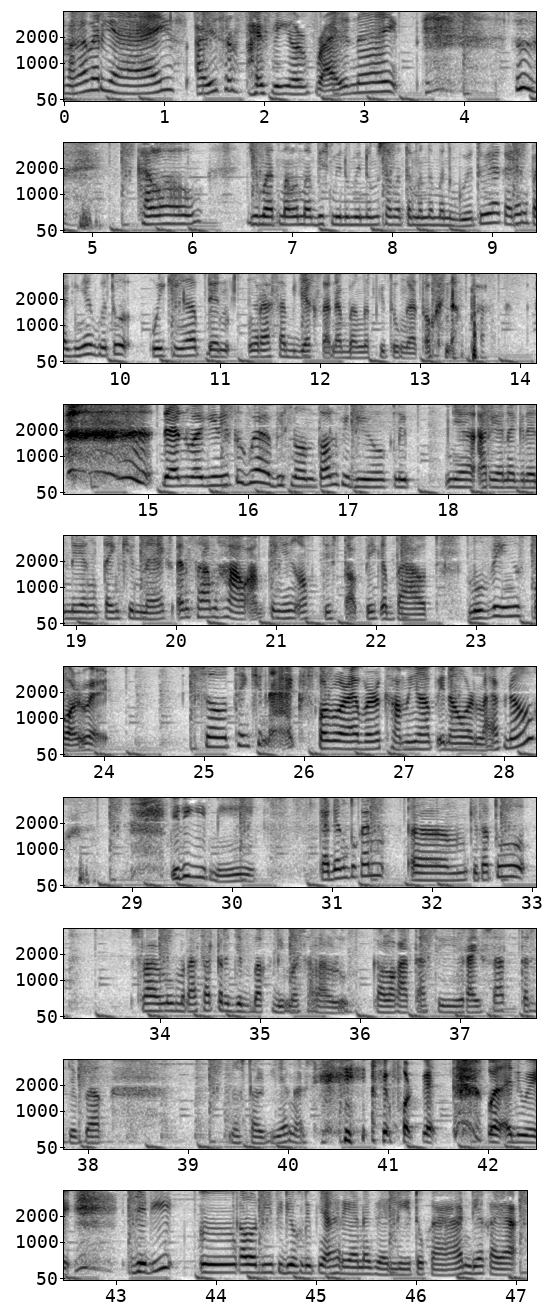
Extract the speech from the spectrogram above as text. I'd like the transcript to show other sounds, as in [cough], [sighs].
Apa kabar guys? Are you surviving your Friday night? Huh, Kalau Jumat malam habis minum-minum sama teman-teman gue tuh ya kadang paginya gue tuh waking up dan ngerasa bijaksana banget gitu nggak tahu [laughs] kenapa. dan pagi ini tuh gue habis nonton video klipnya Ariana Grande yang Thank You Next and somehow I'm thinking of this topic about moving forward. So thank you next for whatever coming up in our life no? Jadi gini, kadang tuh kan em, kita tuh selalu merasa terjebak di masa lalu. Kalau kata si Raisa terjebak nostalgia nggak sih? [laughs] I forget. Well anyway, jadi mm, kalau di video klipnya Ariana Grande itu kan dia kayak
